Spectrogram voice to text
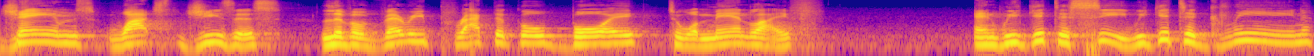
James watched Jesus live a very practical boy to a man life, and we get to see, we get to glean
